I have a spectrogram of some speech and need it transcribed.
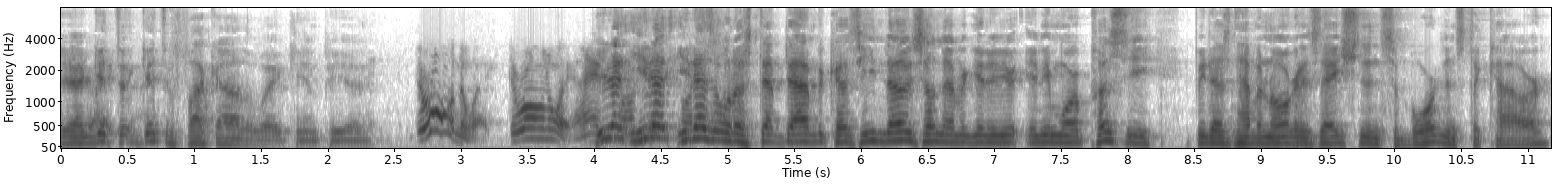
Yeah, get the get the fuck out of the way, Kampia. They're all in the way. They're all in the way. He, does, he, does, he doesn't want to step down because he knows he'll never get any, any more pussy if he doesn't have an organization and subordinates to cower.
